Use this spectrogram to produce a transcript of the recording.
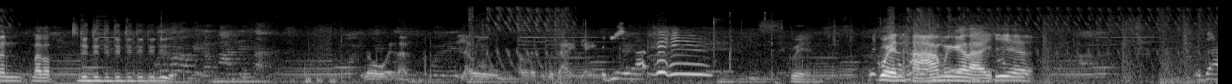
มันมันแบบดูดูดูดูดูดูดูโลยละแล้วทำอะไรกูไม่ได้ไงเกวนเกวนหามึงอะไรเหี้ยไม่ได้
